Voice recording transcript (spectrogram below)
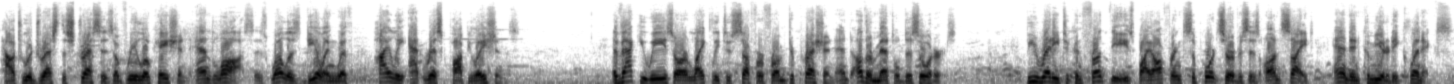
how to address the stresses of relocation and loss, as well as dealing with highly at risk populations. Evacuees are likely to suffer from depression and other mental disorders. Be ready to confront these by offering support services on site and in community clinics.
